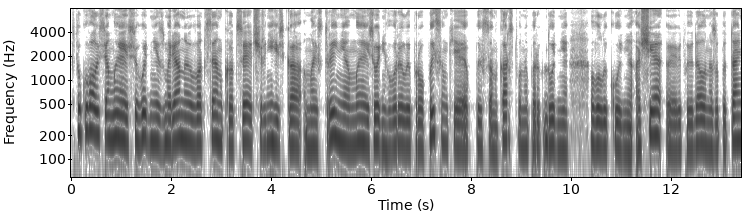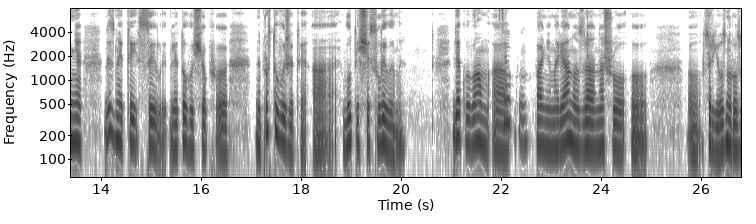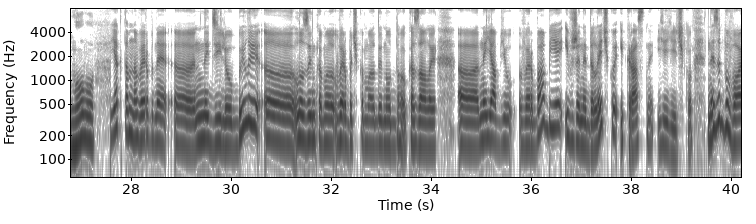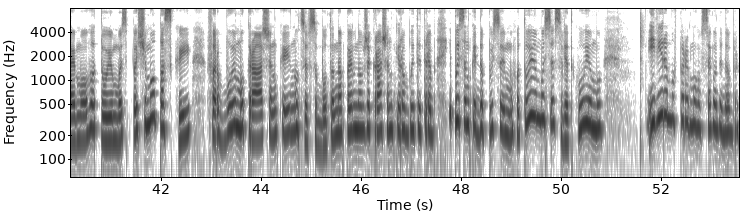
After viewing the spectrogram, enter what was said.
Спілкувалися ми сьогодні з Маряною Ваценко, це чернігівська майстриня. Ми сьогодні говорили про писанки, писанкарство напередодні Великодня, а ще е, відповідали на запитання, де знайти сили для того, щоб е, не просто вижити, а бути щасливими. Дякую вам, Дякую. пані Маріано, за нашу е, е, серйозну розмову. Як там на вербне е, неділю били е, лозинками, вербочками один одного казали: е, не я б'ю, верба б'є, і вже недалечко, і красне яєчко. Не забуваємо, готуємось, печемо паски, фарбуємо крашенки. Ну, це в суботу, напевно, вже крашенки робити треба. І писанки дописуємо, готуємося, святкуємо і віримо в перемогу. Все буде добре.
